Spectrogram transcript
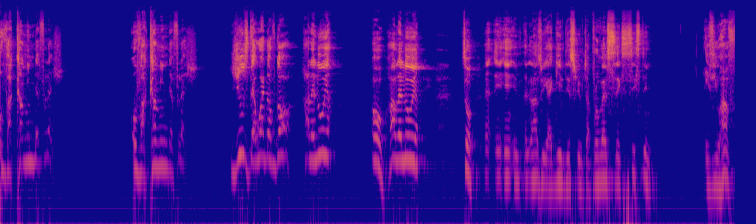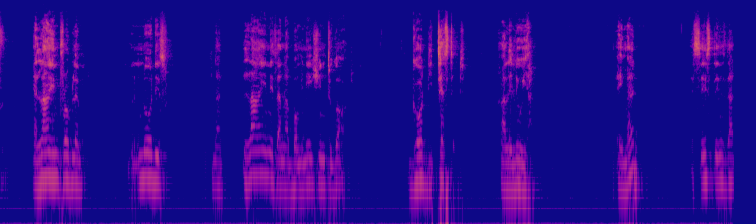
Overcoming the flesh. Overcoming the flesh. Use the word of God. Hallelujah. Oh, hallelujah. Amen. So, uh, in, in, last week I gave this scripture, Proverbs 6 16. If you have a lying problem, know this that lying is an abomination to God. God detests it. Hallelujah. Amen. It says things that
